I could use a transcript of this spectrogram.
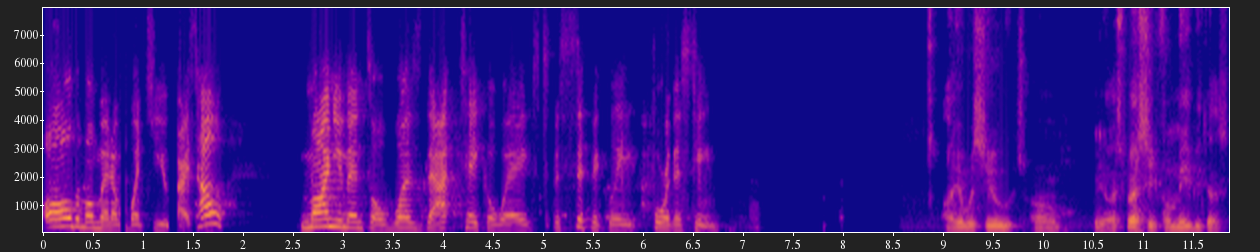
all the momentum went to you guys. How monumental was that takeaway specifically for this team? Uh, it was huge, um, you know, especially for me because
